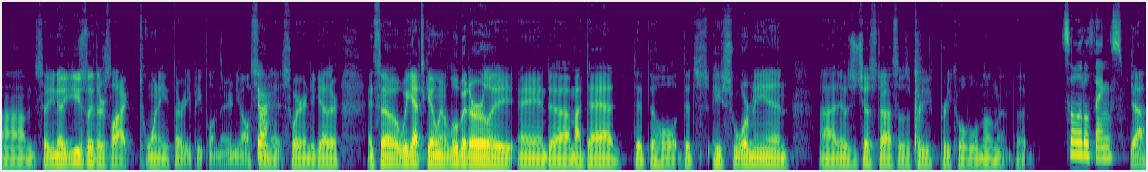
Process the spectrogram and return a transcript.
Um, so you know, usually there's like 20, 30 people in there, and you all sign it, swearing together. And so we got to go in a little bit early, and uh, my dad did the whole. Did he swore me in? Uh, and it was just us. It was a pretty pretty cool little moment, but So little things. yeah.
